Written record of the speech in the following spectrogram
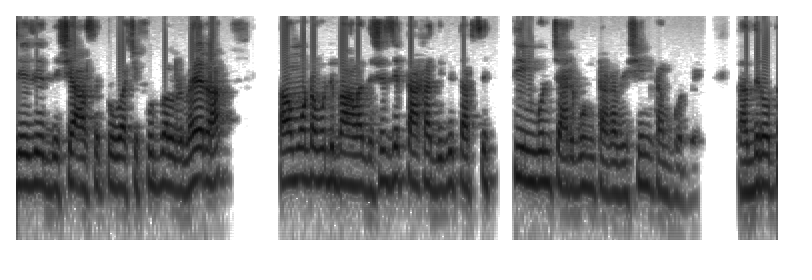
যে যে দেশে আছে প্রবাসী ফুটবলার ভাইয়েরা, তাও মোটামুটি বাংলাদেশে যে টাকা দিবে, তার চেয়ে তিন গুণ, চার গুণ টাকা বেশি ইনকাম করবে। তাদের অত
